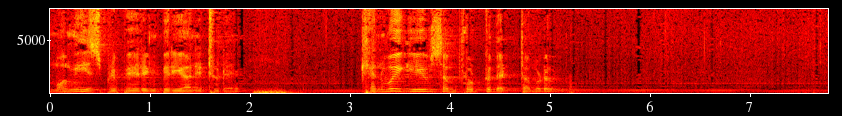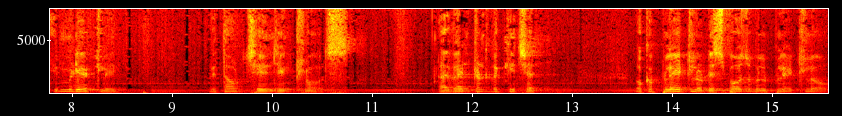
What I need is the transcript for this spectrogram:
mummy is preparing biryani today can we give some food to that తమ్ముడు immediately without changing clothes I went to the kitchen ఒక ప్లేట్లో డిస్పోజబుల్ ప్లేట్లో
